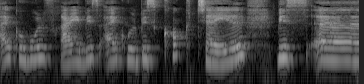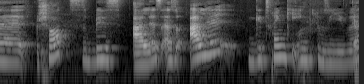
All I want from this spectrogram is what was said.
alkoholfrei bis Alkohol, bis Cocktail, bis äh, Shots, bis alles. Also alle Getränke inklusive, Ja.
